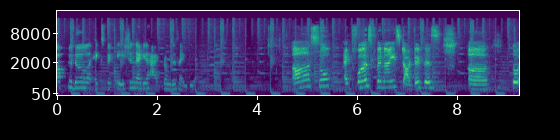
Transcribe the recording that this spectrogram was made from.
up to the expectation that you had from this idea uh, so at first when i started this uh, so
